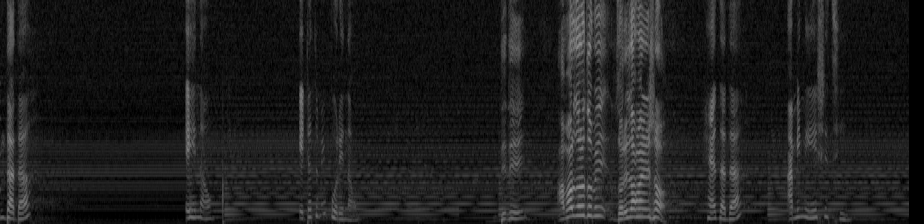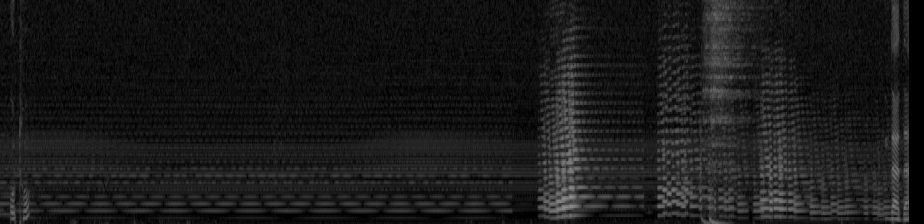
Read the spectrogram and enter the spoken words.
দাদা এই নাও এটা তুমি পরে নাও। দিদি আমার জন্য তুমি জরি জামা এনেছো? হ্যাঁ দাদা আমি নিয়ে এসেছি। ওঠো। দাদা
